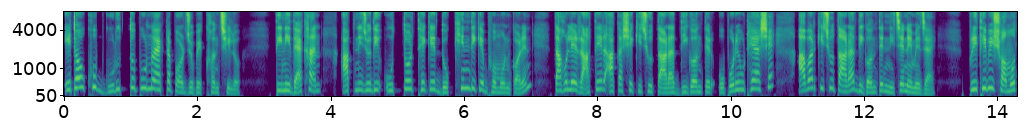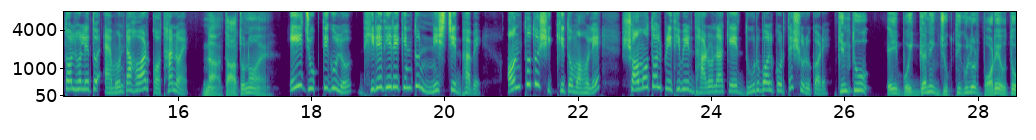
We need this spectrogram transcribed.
এটাও খুব গুরুত্বপূর্ণ একটা পর্যবেক্ষণ ছিল। তিনি দেখান আপনি যদি উত্তর থেকে দক্ষিণ দিকে ভ্রমণ করেন তাহলে রাতের আকাশে কিছু তারা দিগন্তের ওপরে উঠে আসে আবার কিছু তারা দিগন্তের নিচে নেমে যায়। পৃথিবী সমতল হলে তো এমনটা হওয়ার কথা নয়। না তা তো নয়। এই যুক্তিগুলো ধীরে ধীরে কিন্তু নিশ্চিতভাবে অন্তত শিক্ষিত মহলে সমতল পৃথিবীর ধারণাকে দুর্বল করতে শুরু করে। কিন্তু এই বৈজ্ঞানিক যুক্তিগুলোর পরেও তো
